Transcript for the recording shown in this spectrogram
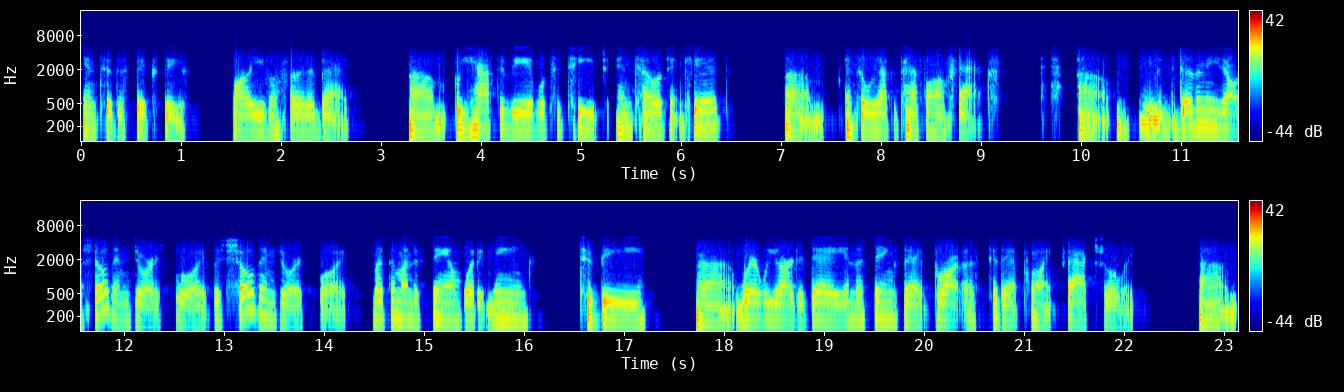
into the 60s or even further back. Um, we have to be able to teach intelligent kids, um, and so we have to pass on facts. Um, it doesn't mean you don't show them George Floyd, but show them George Floyd. Let them understand what it means to be uh, where we are today and the things that brought us to that point factually. Um,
